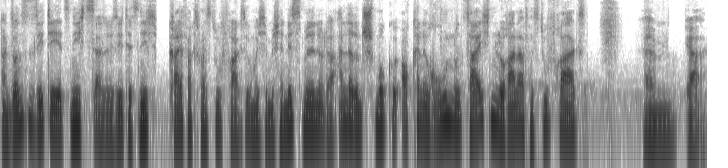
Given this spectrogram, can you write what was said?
Ansonsten seht ihr jetzt nichts. Also ihr seht jetzt nicht, Greifax, falls du fragst, irgendwelche Mechanismen oder anderen Schmuck, auch keine Runen und Zeichen. Lorana, falls du fragst. Ähm, ja,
